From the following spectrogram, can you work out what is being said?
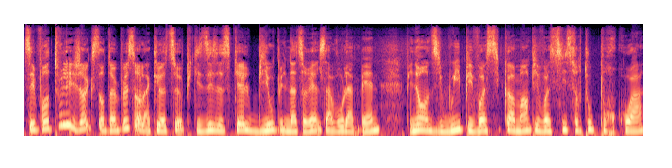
C'est pour tous les gens qui sont un peu sur la clôture puis qui disent est-ce que le bio puis le naturel, ça vaut la peine? Puis nous, on dit oui, puis voici comment, puis voici surtout pourquoi,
